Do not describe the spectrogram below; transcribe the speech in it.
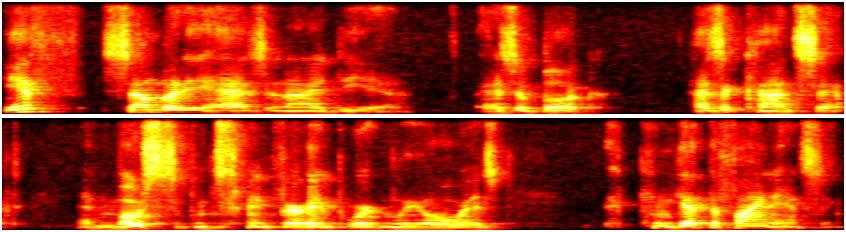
if somebody has an idea as a book, has a concept, and most very importantly always can get the financing.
